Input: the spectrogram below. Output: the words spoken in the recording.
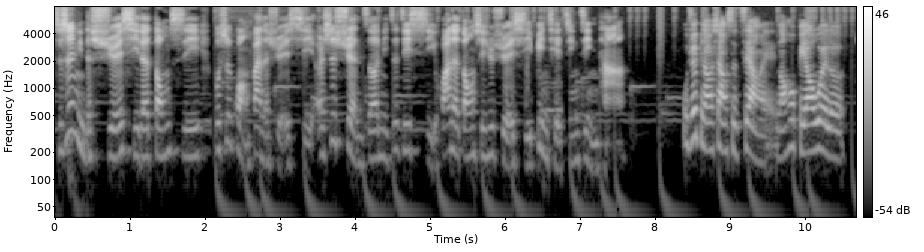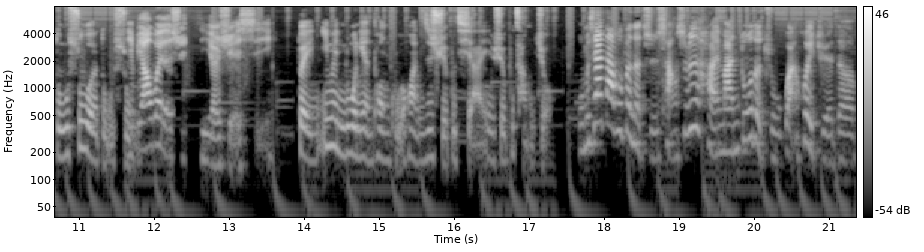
只是你的学习的东西不是广泛的学习，而是选择你自己喜欢的东西去学习，并且精进它。我觉得比较像是这样哎、欸，然后不要为了读书而读书，也不要为了学习而学习。对，因为如果你很痛苦的话，你是学不起来，也学不长久。我们现在大部分的职场是不是还蛮多的主管会觉得，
